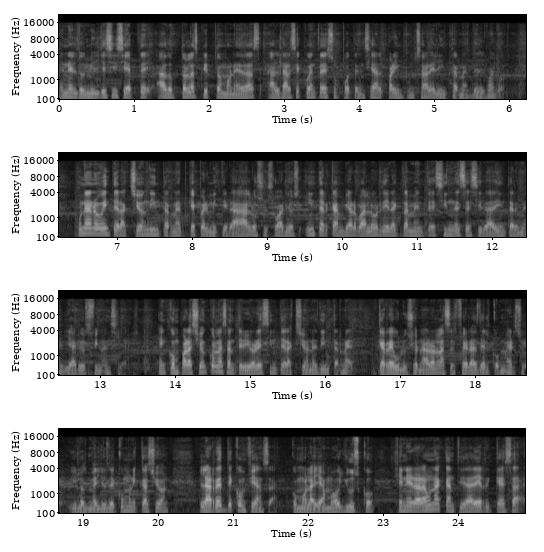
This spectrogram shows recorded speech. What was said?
En el 2017 adoptó las criptomonedas al darse cuenta de su potencial para impulsar el Internet del valor, una nueva interacción de Internet que permitirá a los usuarios intercambiar valor directamente sin necesidad de intermediarios financieros. En comparación con las anteriores interacciones de Internet, que revolucionaron las esferas del comercio y los medios de comunicación, la red de confianza, como la llamó Yusco, generará una cantidad de riqueza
